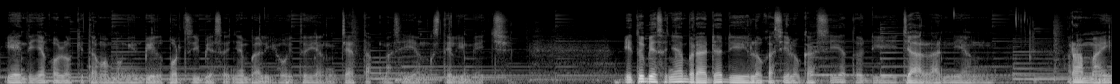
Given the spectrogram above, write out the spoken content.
Ya intinya kalau kita ngomongin billboard sih biasanya baliho itu yang cetak masih yang still image. Itu biasanya berada di lokasi-lokasi atau di jalan yang ramai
